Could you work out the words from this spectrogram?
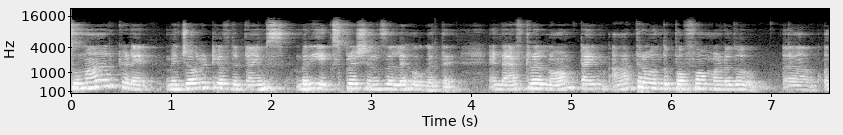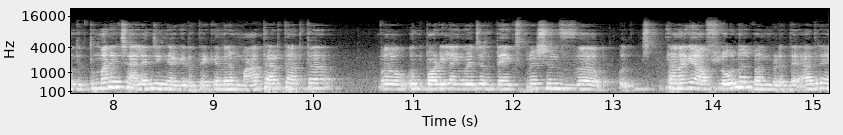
ಸುಮಾರು ಕಡೆ ಮೆಜಾರಿಟಿ ಆಫ್ ದ ಟೈಮ್ಸ್ ಬರೀ ಎಕ್ಸ್ಪ್ರೆಷನ್ಸಲ್ಲೇ ಹೋಗುತ್ತೆ. And after a long time ಆ ಥರ ಒಂದು ಪರ್ಫಾರ್ಮ್ ಮಾಡೋದು ಒಂದು ತುಂಬಾ ಚಾಲೆಂಜಿಂಗ್ ಆಗಿರುತ್ತೆ. ಯಾಕೆಂದರೆ ಮಾತಾಡ್ತಾ ಆಡ್ತಾ ಒಂದು ಬಾಡಿ ಲ್ಯಾಂಗ್ವೇಜ್ ಇರುತ್ತೆ ಎಕ್ಸ್ಪ್ರೆಷನ್ಸ್ ತನಗೆ ಆ ಫ್ಲೋನಲ್ಲಿ ಬಂದ್ಬಿಡುತ್ತೆ. ಆದರೆ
